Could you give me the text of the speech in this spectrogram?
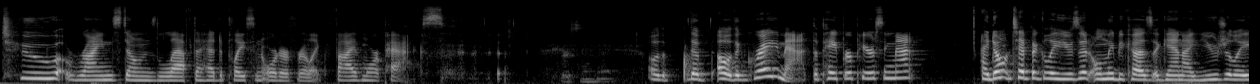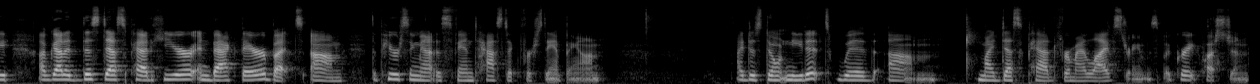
two rhinestones left. I had to place an order for like five more packs. oh, the, the oh the gray mat, the paper piercing mat. I don't typically use it only because again I usually I've got a, this desk pad here and back there, but um, the piercing mat is fantastic for stamping on. I just don't need it with um, my desk pad for my live streams, but great question.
